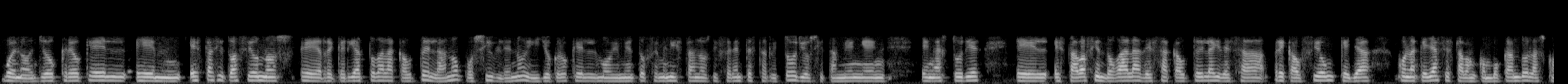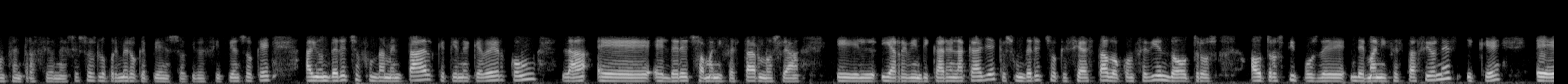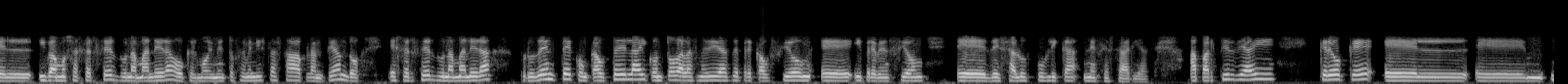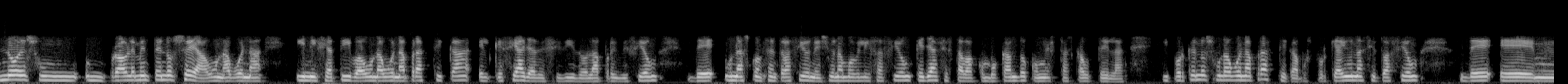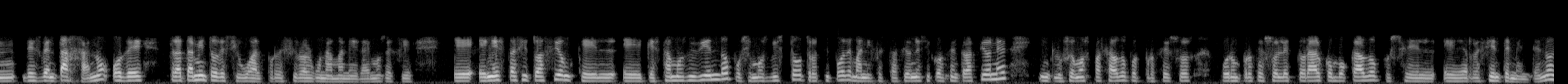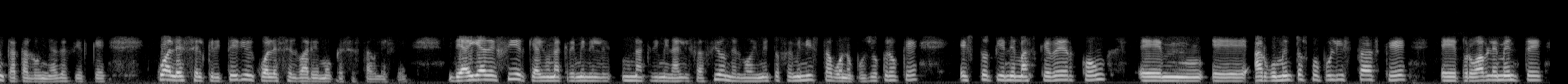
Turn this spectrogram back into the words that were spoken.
Bueno, yo creo que em, esta situación nos eh, requería toda la cautela no posible, ¿no? Y yo creo que el movimiento feminista en los diferentes territorios y también en, en Asturias estaba haciendo gala de esa cautela y de esa precaución que ya con la que ya se estaban convocando las concentraciones. Eso es lo primero que pienso. Quiero decir, pienso que hay un derecho fundamental que tiene que ver con la, eh, el derecho a manifestarnos y a, y a reivindicar en la calle, que es un derecho que se ha estado concediendo a otros a otros tipos de, de manifestaciones y que el, íbamos a ejercer de una manera, o que el movimiento feminista estaba planteando, ejercer de una manera prudente, con cautela y con todas las medidas de precaución eh, y prevención eh, de salud pública necesarias. A partir de ahí, creo que el, eh, no es un, probablemente no sea una buena iniciativa o una buena práctica el que se haya decidido la prohibición de unas concentraciones y una movilización que ya se estaba convocando con estas cautelas. ¿Y por qué no es una buena práctica? Pues porque hay una situación de em, desventaja ¿no? o de tratamiento desigual, por decirlo de alguna manera. Hemos decir, eh, en esta situación que, eh, que estamos viviendo, pues hemos visto otro tipo de manifestaciones y concentraciones, incluso hemos pasado por procesos, por un proceso electoral convocado pues eh, recientemente ¿no? en Cataluña. Es decir, que cuál es el criterio y cuál es el baremo que se establece. De ahí a decir que hay una, criminalización del movimiento feminista, bueno, pues yo creo que esto tiene más que ver con em, eh, argumentos populistas que eh, probablemente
